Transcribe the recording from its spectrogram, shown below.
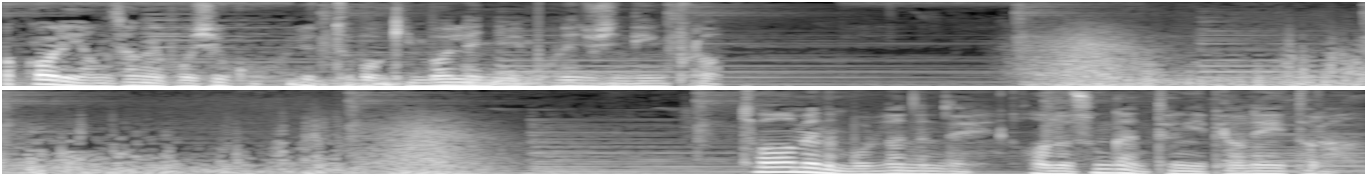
턱걸이 영상을 보시고 유튜버 김벌레님이 보내주신 링크로 처음에는 몰랐는데 어느 순간 등이 변해 있더라.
